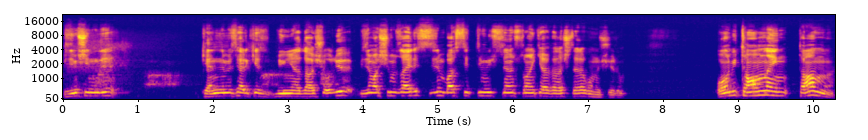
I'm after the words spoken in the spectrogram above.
Bizim şimdi kendimiz herkes dünyada aşı oluyor. Bizim aşımız ayrı. Sizin bahsettiğim 3 sene sonraki arkadaşlara konuşuyorum. Onu bir tamamlayın. Tamam mı?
